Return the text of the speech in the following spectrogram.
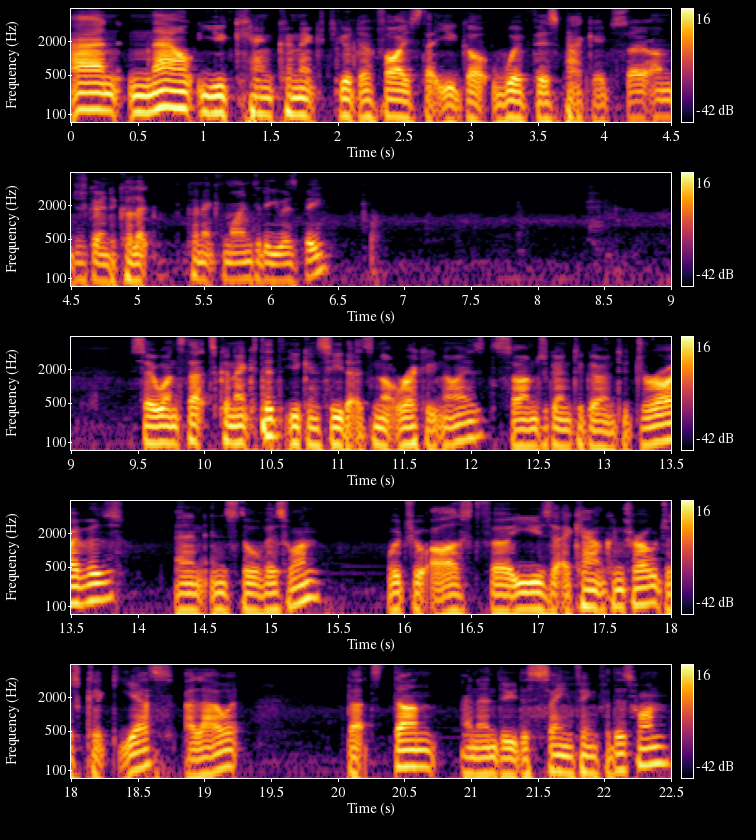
And now you can connect your device that you got with this package. So I'm just going to collect, connect mine to the USB so once that's connected, you can see that it's not recognized. So I'm just going to go into drivers and install this one, which will ask for user account control. Just click yes, allow it. That's done, and then do the same thing for this one.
